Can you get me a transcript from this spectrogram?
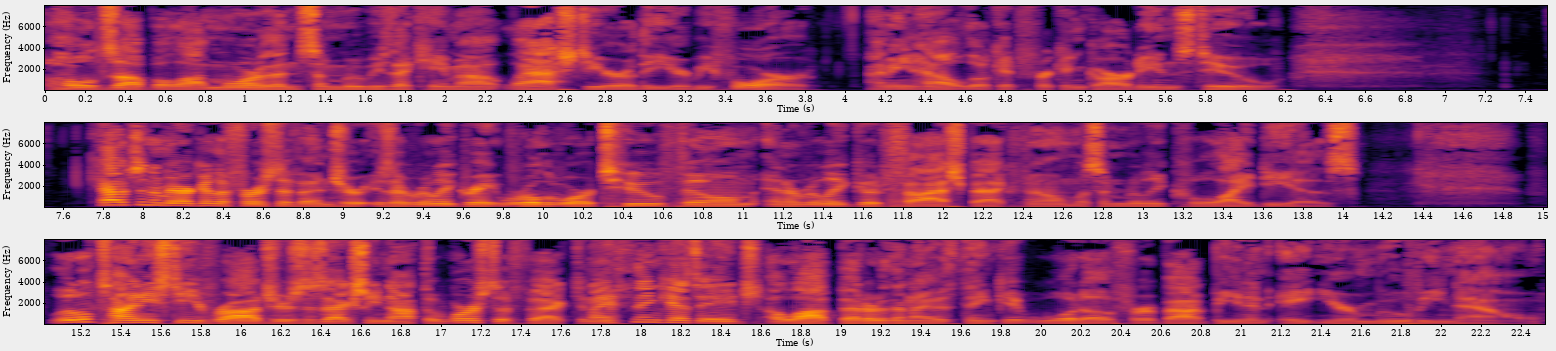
holds up a lot more than some movies that came out last year or the year before. I mean, hell, look at freaking Guardians 2. Captain America the First Avenger is a really great World War II film and a really good flashback film with some really cool ideas. Little tiny Steve Rogers is actually not the worst effect, and I think has aged a lot better than I would think it would have for about being an eight year movie now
